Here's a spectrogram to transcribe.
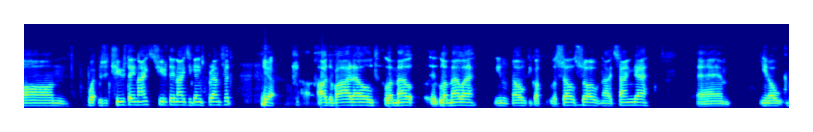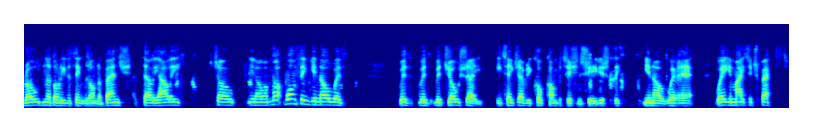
on what was it Tuesday night? Tuesday night against Brentford. Yeah. Alderweireld, Lamel, Lamela, you know, they got Lo Celso, Tanganga, um, you know, Rodon, I don't even think was on the bench, Dele Alli. So, you know, and what, one thing you know with with with with Jose, he takes every cup competition seriously. You know, where where you might expect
